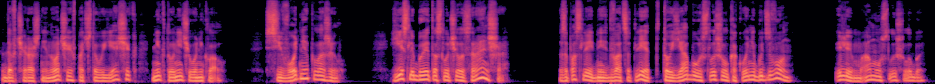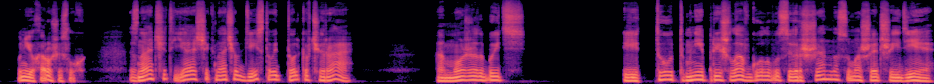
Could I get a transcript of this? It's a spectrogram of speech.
До вчерашней ночи в почтовый ящик никто ничего не клал. Сегодня положил. Если бы это случилось раньше, за последние двадцать лет, то я бы услышал какой-нибудь звон. Или мама услышала бы. У нее хороший слух Значит, ящик начал действовать только вчера. А может быть... И тут мне пришла в голову совершенно сумасшедшая идея,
